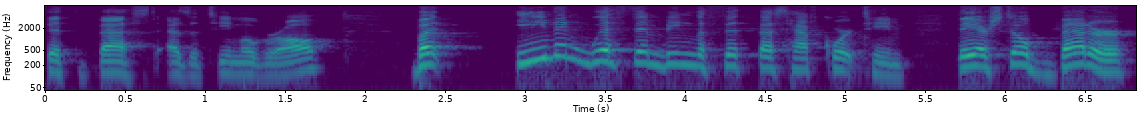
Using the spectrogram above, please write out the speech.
fifth best as a team overall. But even with them being the fifth best half court team, they are still better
